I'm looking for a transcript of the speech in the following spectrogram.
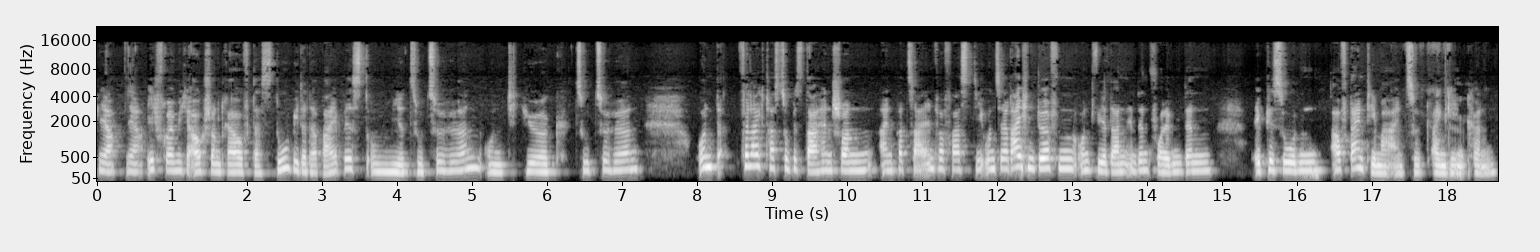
Ja, ja. Ich freue mich auch schon drauf, dass du wieder dabei bist, um mir zuzuhören und Jörg zuzuhören. Und vielleicht hast du bis dahin schon ein paar Zeilen verfasst, die uns erreichen dürfen und wir dann in den folgenden Episoden auf dein Thema eingehen können.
